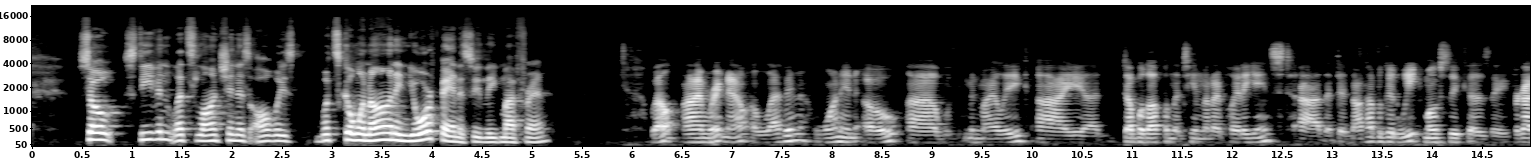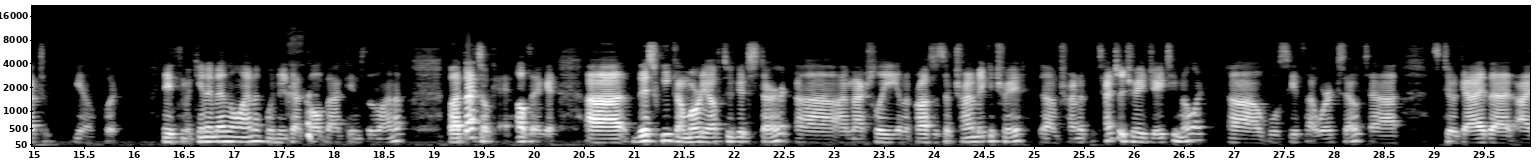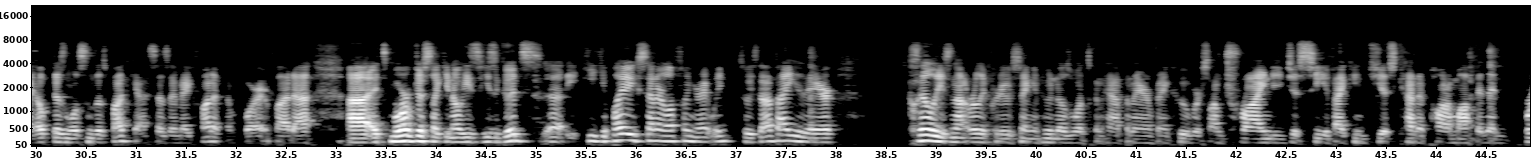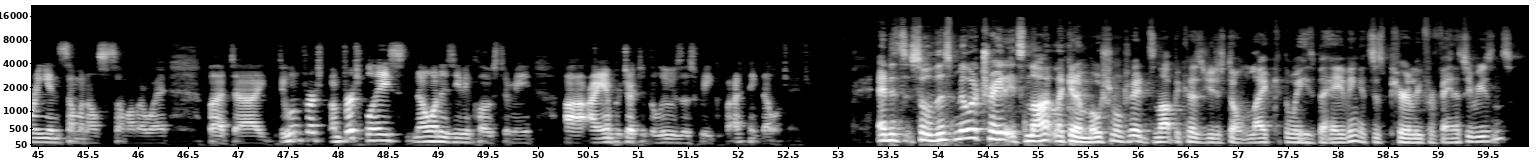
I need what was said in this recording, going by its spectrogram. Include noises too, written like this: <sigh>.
So, Steven, let's launch in as always. What's going on in your fantasy league, my friend? Well, I'm right now 11 1 and 0 uh, in my league. I uh, doubled up on the team that I played against uh, that did not have a good week, mostly because they forgot to, you know, put Nathan MacKinnon in the lineup when he got called back into the lineup, but that's okay. I'll take it. Uh, this week, I'm already off to a good start. Uh, I'm actually in the process of trying to make a trade. I'm trying to potentially trade JT Miller. Uh, we'll see if that works out. Uh, it's to a guy that I hope doesn't listen to this podcast as I make fun of him for it. But uh, uh, it's more of just like you know he's he's a good he can play center, left wing, right wing, so he's got value there clearly he's not really producing, and who knows what's going to happen there in Vancouver. So I'm trying to just see if I can just kind of pawn him off and then bring in someone else some other way. But uh, doing first, I'm first place. No one is even close to me. Uh, I am projected to lose this week, but I think that will change. And it's so this Miller trade, it's not like an emotional trade. It's not because you just don't like the way he's behaving. It's just purely for fantasy reasons.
